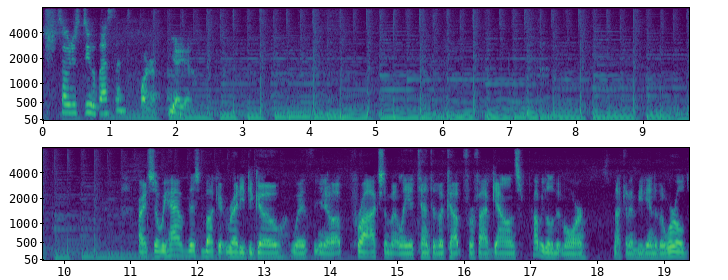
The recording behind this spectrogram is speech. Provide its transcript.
So just do less than a quarter. Yeah, yeah. All right, so we have this bucket ready to go with, you know, approximately a tenth of a cup for five gallons, probably a little bit more. Not going to be the end of the world.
